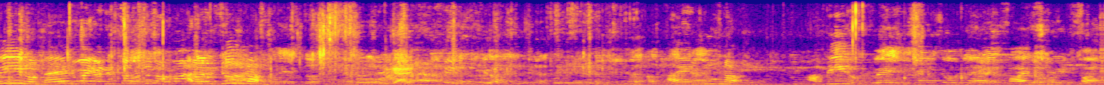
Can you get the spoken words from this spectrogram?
beat him, man. I didn't do nothing. You got it. I ain't do nothing. I beat him. All right, five serving five.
